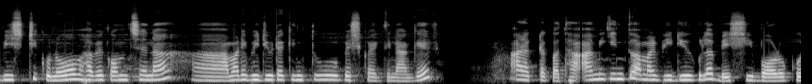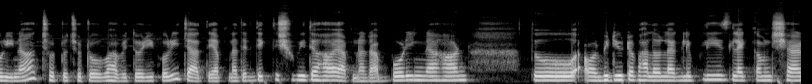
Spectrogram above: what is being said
বৃষ্টি কোনোভাবে কমছে না। আমার এই ভিডিওটা কিন্তু বেশ কয়েকদিন আগের। আর একটা কথা, আমি কিন্তু আমার ভিডিওগুলো বেশি বড় করি না, ছোট ছোটোভাবে তৈরি করি যাতে আপনাদের দেখতে সুবিধা হয়, আপনারা বোরিং না হন। তো আমার ভিডিওটা ভালো লাগলে প্লিজ লাইক কমেন্ট শেয়ার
